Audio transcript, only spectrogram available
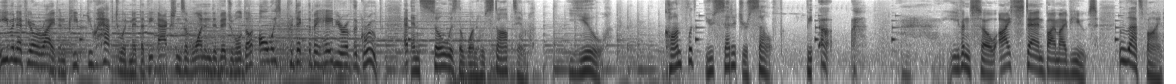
Even if you're right, and peep, you have to admit that the actions of one individual don't always predict the behavior of the group. And, and so is the one who stopped him. You. Conflict, you said it yourself. The. Uh, even so, I stand by my views. That's fine.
